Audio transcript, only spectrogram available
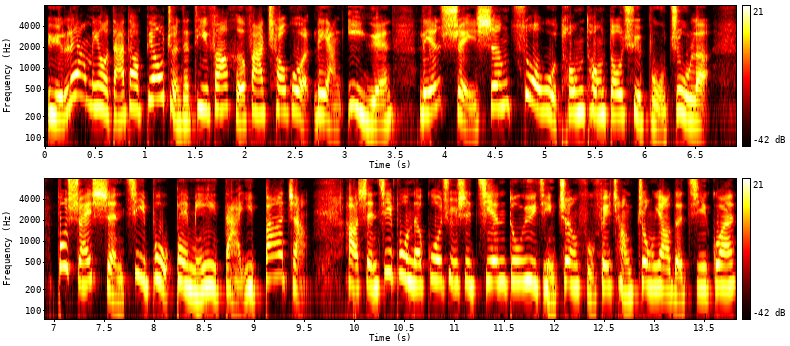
雨量没有达到标准的地方核发超过两亿元，连水生作物通通都去补助了。不甩审计部，被民意打一巴掌。好，审计部呢，过去是监督预警政府非常重要的机关，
